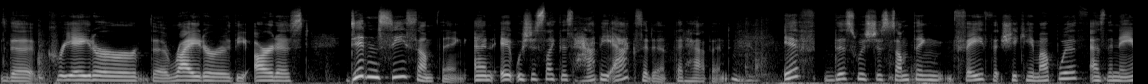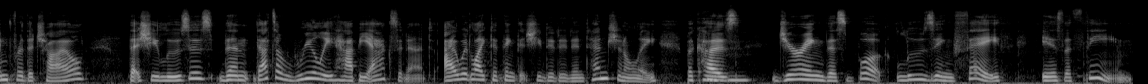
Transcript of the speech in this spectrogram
the creator the writer the artist didn't see something and it was just like this happy accident that happened. Mm-hmm. If this was just something faith that she came up with as the name for the child that she loses, then that's a really happy accident. I would like to think that she did it intentionally because during this book, losing faith is a theme.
